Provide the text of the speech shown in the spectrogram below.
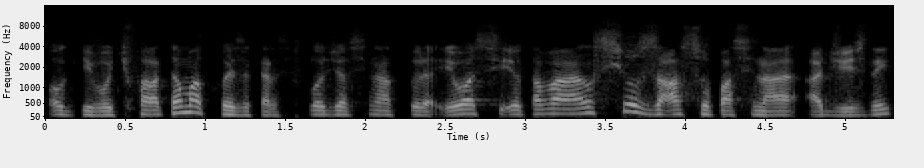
Ô Gui, vou te falar até uma coisa, cara. Você falou de assinatura. Eu, eu tava ansiosaço pra assinar a Disney.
